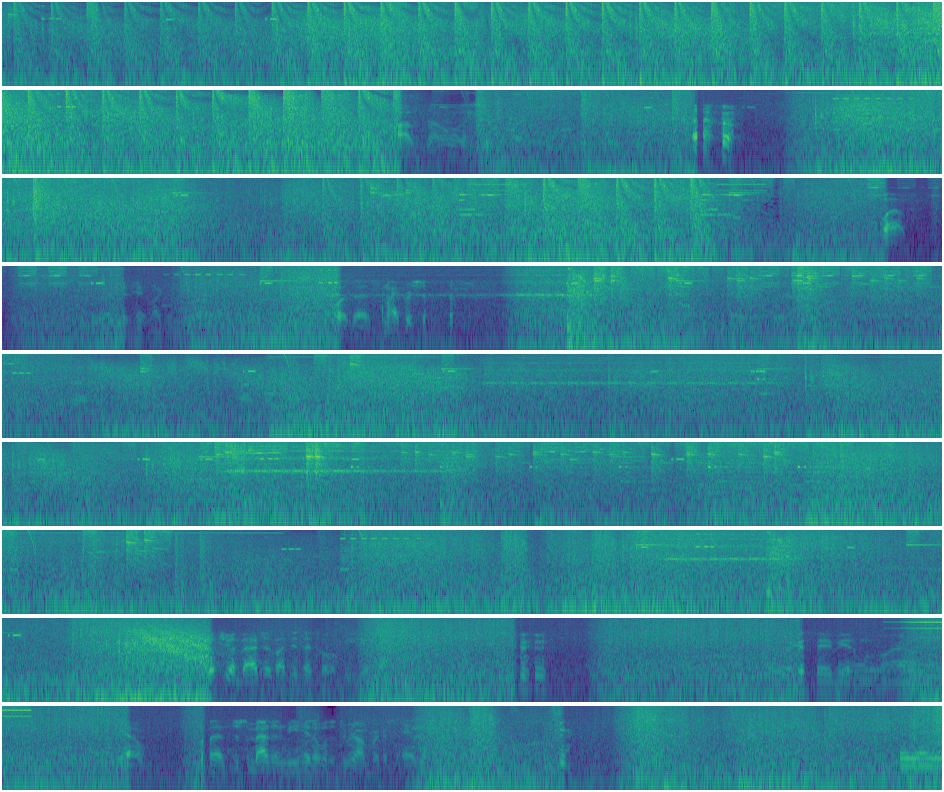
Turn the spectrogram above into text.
Imagine if I did that to a medium? I guess they'd be able to move around. Yeah. But just imagine me hitting with a three arm burst and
